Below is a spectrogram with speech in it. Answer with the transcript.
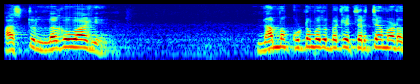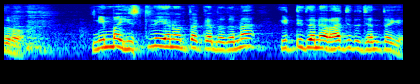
ಅಷ್ಟು ಲಘುವಾಗಿ ನಮ್ಮ ಕುಟುಂಬದ ಬಗ್ಗೆ ಚರ್ಚೆ ಮಾಡಿದ್ರು. ನಿಮ್ಮ ಹಿಸ್ಟ್ರಿ ಏನು ಅಂತಕ್ಕಂಥದ್ದನ್ನು ಇಟ್ಟಿದ್ದೇನೆ ರಾಜ್ಯದ ಜನತೆಗೆ.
